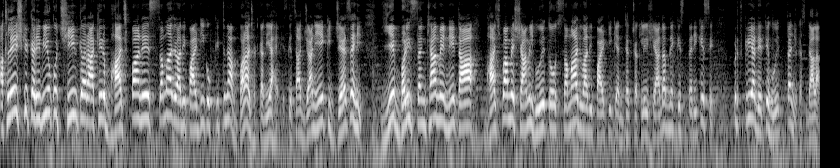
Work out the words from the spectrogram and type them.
अखिलेश के करीबियों को छीन कर आखिर भाजपा ने समाजवादी पार्टी को कितना बड़ा झटका दिया है? इसके साथ जानिए कि जैसे ही ये बड़ी संख्या में नेता भाजपा में शामिल हुए तो समाजवादी पार्टी के अध्यक्ष अखिलेश यादव ने किस तरीके से प्रतिक्रिया देते हुए तंज कस डाला?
